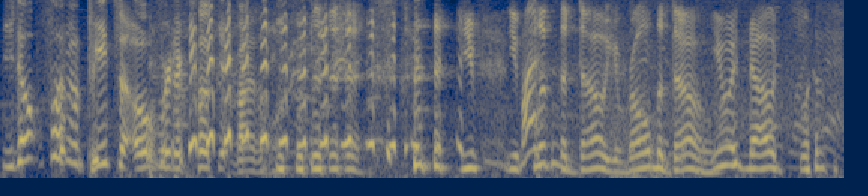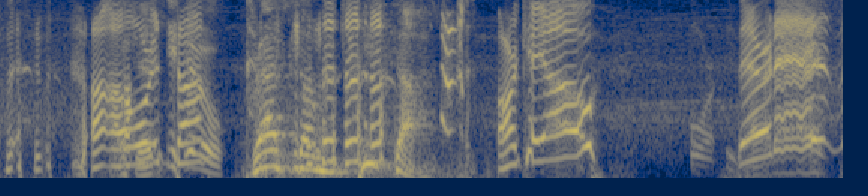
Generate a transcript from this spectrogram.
You don't flip a pizza over to cook it, by the way. You you My- flip the dough. You roll the dough. You would know. Uh oh, Orton you. stops. Grab some pizza. RKO. There it is.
